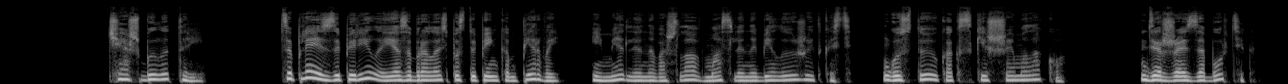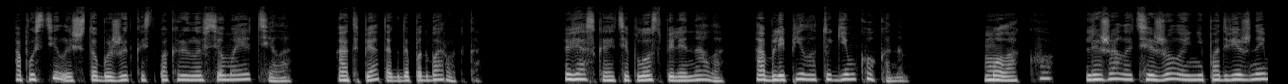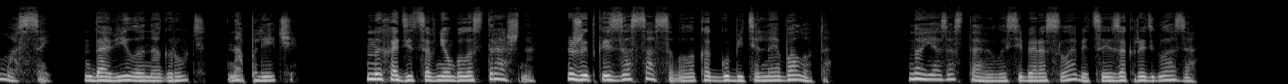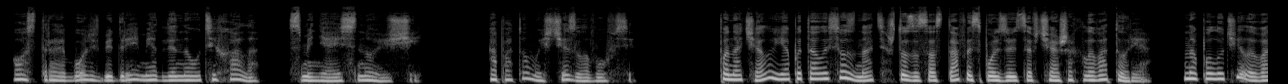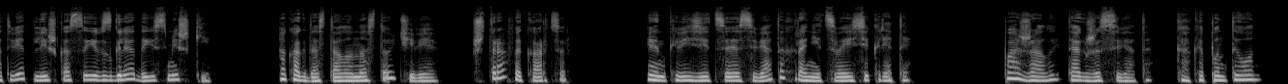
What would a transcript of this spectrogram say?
Чаш было три. Цепляясь за перила, я забралась по ступенькам первой и медленно вошла в масляно-белую жидкость, густую, как скисшее молоко. Держась за бортик, опустилась, чтобы жидкость покрыла все мое тело, от пяток до подбородка. Вязкое тепло спеленало, облепило тугим коконом. Молоко лежало тяжелой неподвижной массой, давило на грудь, на плечи. Находиться в нем было страшно, Жидкость засасывала, как губительное болото. Но я заставила себя расслабиться и закрыть глаза. Острая боль в бедре медленно утихала, сменяясь ноющей. А потом исчезла вовсе. Поначалу я пыталась узнать, что за состав используется в чашах лаватория, но получила в ответ лишь косые взгляды и смешки. А когда стало настойчивее — штраф и карцер. Инквизиция свято хранит свои секреты. Пожалуй, так же свято, как и пантеон.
